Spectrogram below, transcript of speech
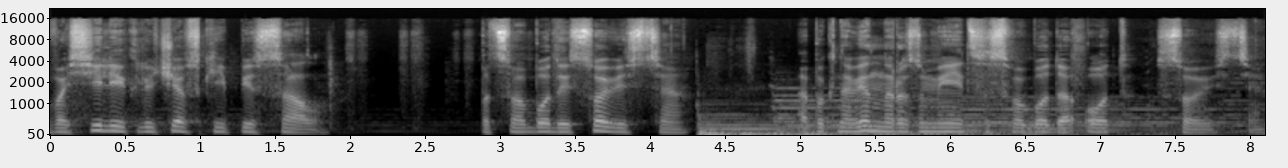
Василий Ключевский писал «Под свободой совести обыкновенно разумеется свобода от совести».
